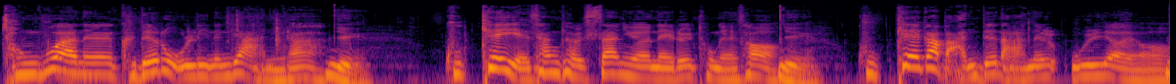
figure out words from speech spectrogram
정부 안을 그대로 올리는 게 아니라 예. 국회 예산결산위원회를 통해서 예. 국회가 만든 안을 올려요.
